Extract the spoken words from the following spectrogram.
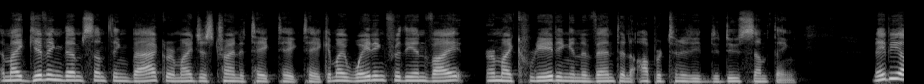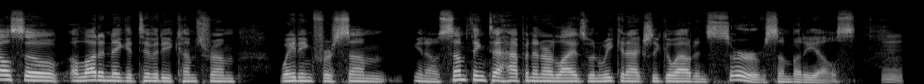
Am I giving them something back or am I just trying to take, take, take? Am I waiting for the invite or am I creating an event, an opportunity to do something? Maybe also a lot of negativity comes from waiting for some, you know, something to happen in our lives when we could actually go out and serve somebody else. Mm.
